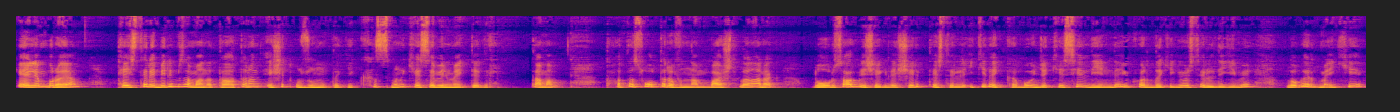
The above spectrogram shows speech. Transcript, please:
Gelelim buraya. Testere birim zamanda tahtanın eşit uzunluktaki kısmını kesebilmektedir. Tamam. Tahta sol tarafından başlanarak doğrusal bir şekilde şerit testeriyle 2 dakika boyunca kesildiğinde yukarıdaki gösterildiği gibi logaritma 2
